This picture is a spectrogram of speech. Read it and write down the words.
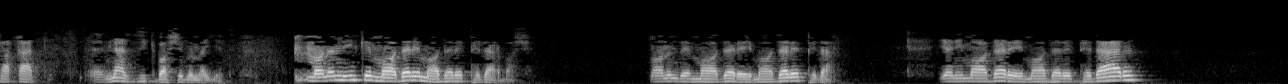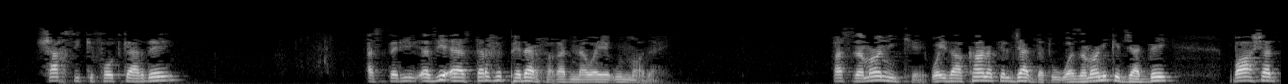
فقط نزدیک باشه به میت مانند این که مادر مادر پدر باشه. مانند مادر مادر پدر. یعنی مادر مادر پدر شخصی که فوت کرده از, از طرف پدر فقط نوای اون مادره. پس زمانی که و اذا كانت الجدة و زمانی که جده باشد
